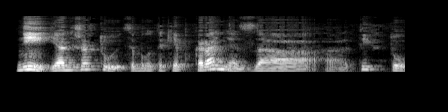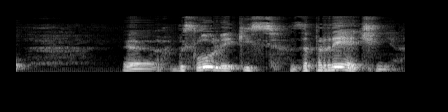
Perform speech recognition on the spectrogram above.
Ні, я не жартую. Це було таке покарання за тих, хто е, висловлює якісь заперечення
